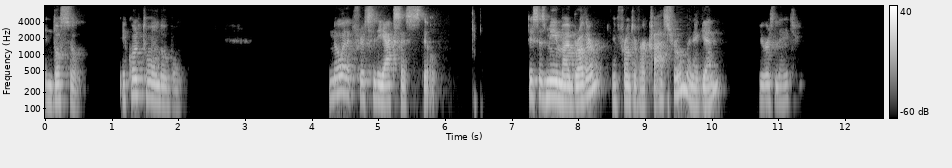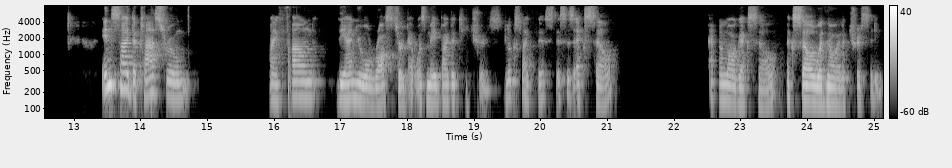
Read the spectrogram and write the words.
in Dosso, École Tondobon no electricity access still. This is me and my brother in front of our classroom, and again, years later. Inside the classroom, I found the annual roster that was made by the teachers. It looks like this. This is Excel, analog Excel, Excel with no electricity.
